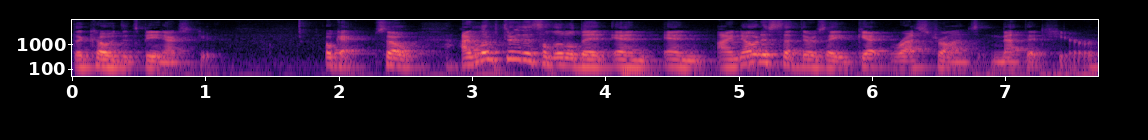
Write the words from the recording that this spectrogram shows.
the code that's being executed. Okay, so I looked through this a little bit and, and I noticed that there's a get restaurants method here.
